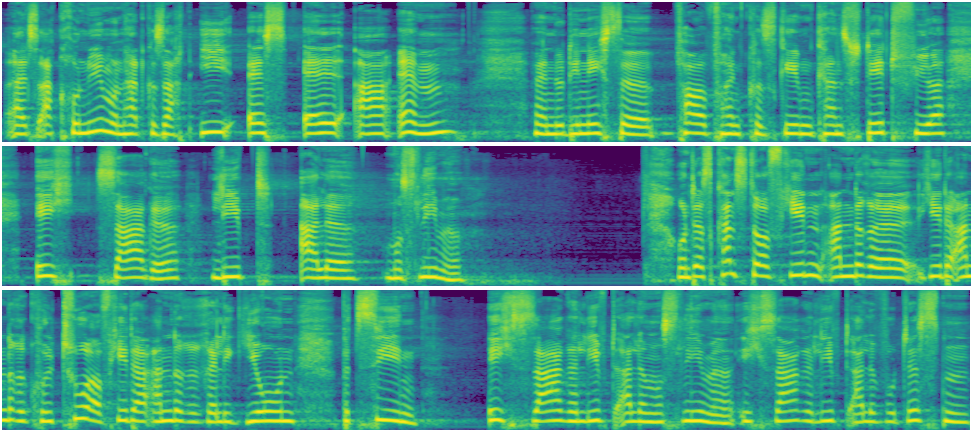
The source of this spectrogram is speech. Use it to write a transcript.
als Akronym und hat gesagt ISLAM wenn du die nächste PowerPoint-Kurs geben kannst, steht für Ich sage, liebt alle Muslime. Und das kannst du auf jeden andere, jede andere Kultur, auf jede andere Religion beziehen. Ich sage, liebt alle Muslime. Ich sage, liebt alle Buddhisten,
